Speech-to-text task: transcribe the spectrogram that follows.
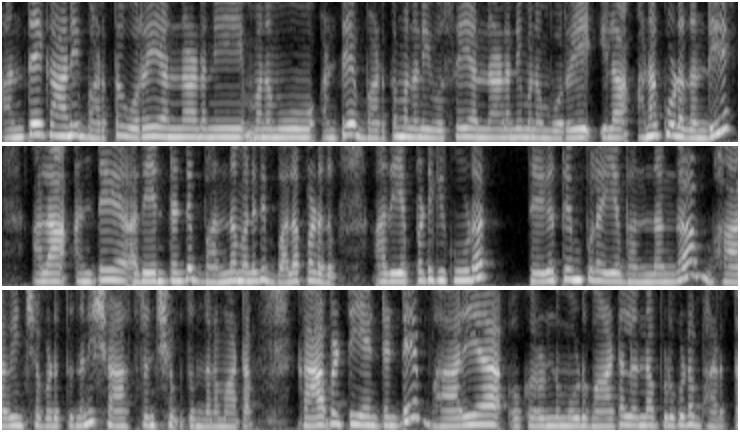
అంతేకాని భర్త ఒరే అన్నాడని మనము అంటే భర్త మనని ఒసే అన్నాడని మనం ఒరే ఇలా అనకూడదండి. అలా అంటే అదేంటంటే బంధం అనేది బలపడదు. అది ఎప్పటికీ కూడా తెగతెంపులయ్యే బంధంగా భావించబడుతుందని శాస్త్రం చెబుతుందనమాట కాబట్టి ఏంటంటే భార్య ఒక రెండు మూడు మాటలు అన్నప్పుడు కూడా భర్త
